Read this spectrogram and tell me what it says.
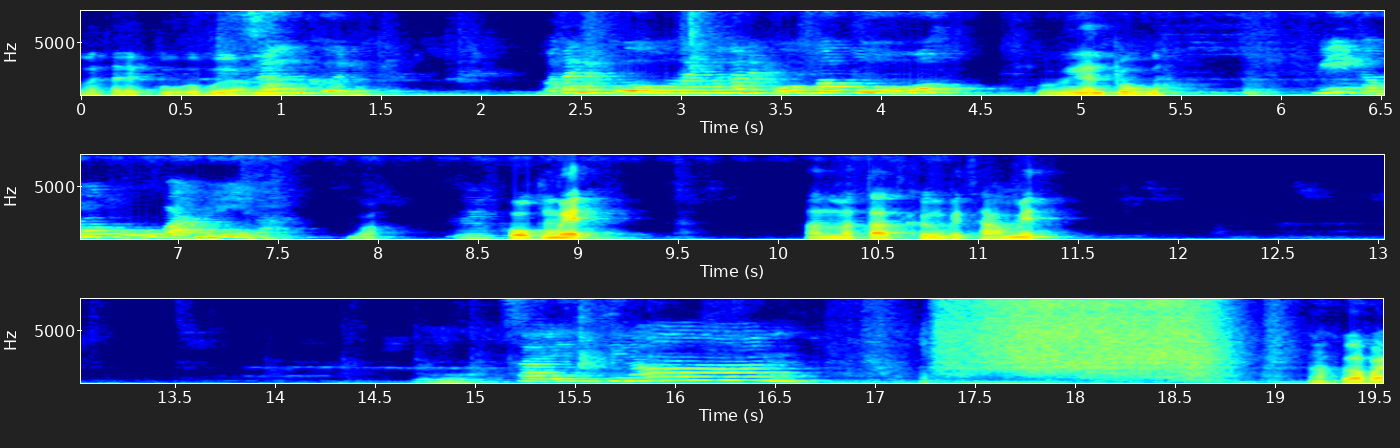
มันจะได้ปูกระเบื้องซึ่เนาะงคืนบ่ทันได้ปูบ่แม่นบ่ทันได้ปูบ่ปูบ่มีเงินปูมีก็บ่ปูบัดนี้น่ะบ่อืมหกเม็ดมันมาตัดครึ่งเป็นสามเม็ดปูใส่ที่นอนอะก็เอาไป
